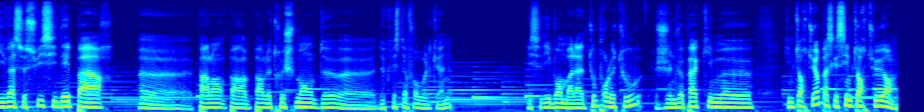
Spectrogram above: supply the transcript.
il va se suicider par, euh, par, le truchement de, euh, de, Christopher Walken. Il s'est dit, bon, bah là, tout pour le tout, je ne veux pas qu'il me, me torture, parce que s'il me torture,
